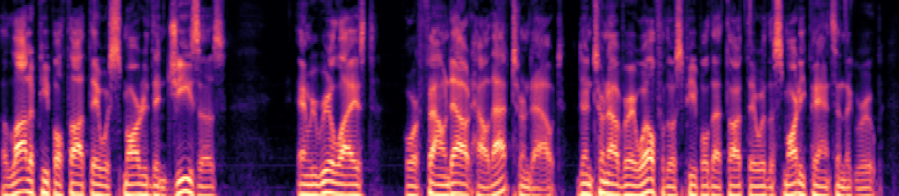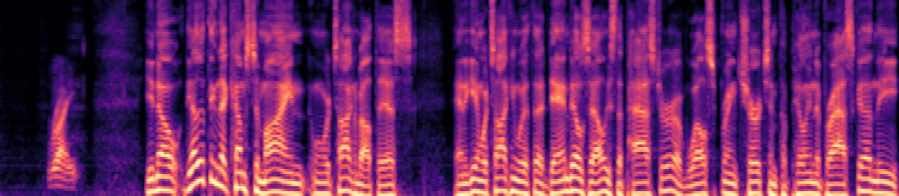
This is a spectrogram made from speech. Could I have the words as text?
a lot of people thought they were smarter than Jesus, and we realized or found out how that turned out. Didn't turn out very well for those people that thought they were the smarty pants in the group. Right. You know, the other thing that comes to mind when we're talking about this, and again, we're talking with uh, Dan Delzell. He's the pastor of Wellspring Church in Papillion, Nebraska. And the,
